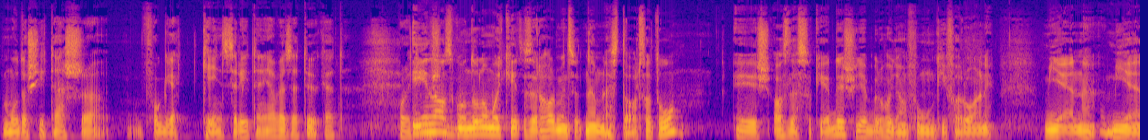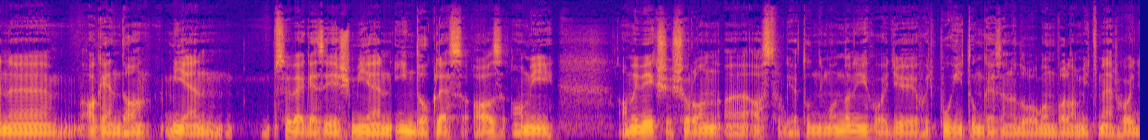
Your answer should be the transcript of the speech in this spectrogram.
módosításra fogja kényszeríteni a vezetőket? Én azt gondolom, hogy 2035 nem lesz tartható, és az lesz a kérdés, hogy ebből hogyan fogunk kifarolni. Milyen, milyen agenda, milyen szövegezés, milyen indok lesz az, ami, ami végső soron azt fogja tudni mondani, hogy, hogy puhítunk ezen a dolgon valamit, mert hogy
